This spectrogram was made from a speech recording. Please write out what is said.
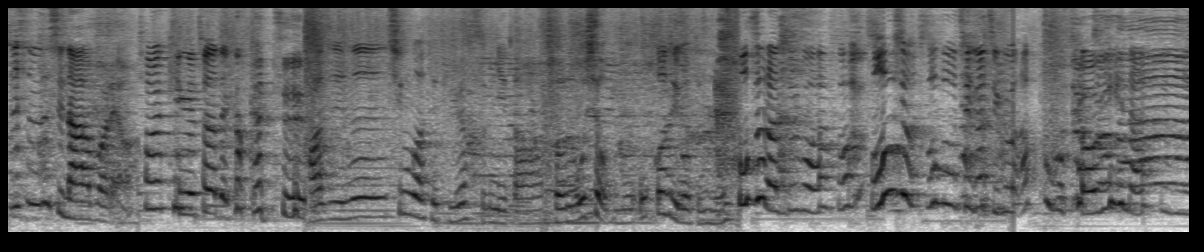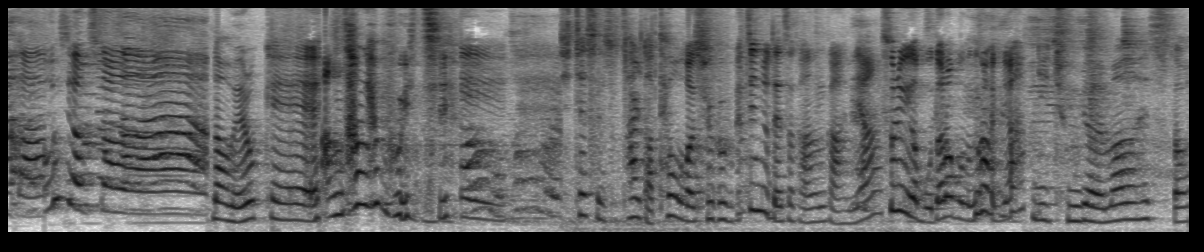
씻은 듯이 나와버려. 소개팅을 쳐야 될 것 같은. 바지는 친구한테 빌렸습니다. 저는 옷이 없는 옷거지거든요. 옷을 안 들고 와서 옷이 없어서 제가 지금 아프고 병이 났습니다. 옷이 없잖아. 나 왜 이렇게 앙상해 보이지? 시체스에서 살 다 태워가지고 찐주 돼서 가는 거 아니야? 수림이가 못 알아보는 거 아니야? 네 준비 얼마나 했어?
